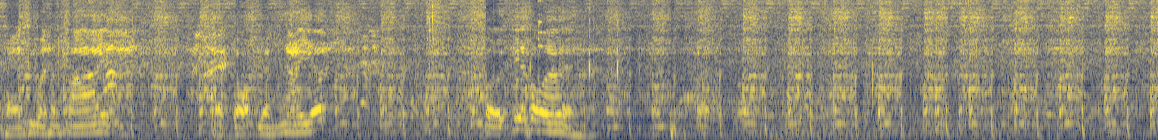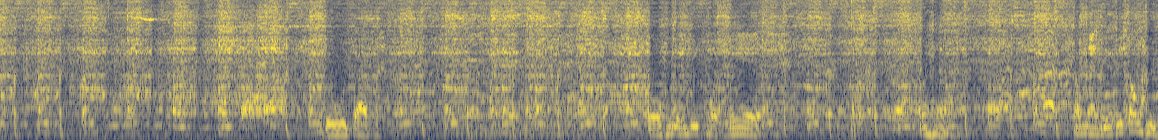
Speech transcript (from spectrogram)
แทงขึ้นมาทางซ้ายแต่เจาะยังไงครับ เปิดเรียเข้ามา ดูจากตัวผู้เล่นที่ผลนี่แหม่ตำแหน่งเดียวที่ต้องถึง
